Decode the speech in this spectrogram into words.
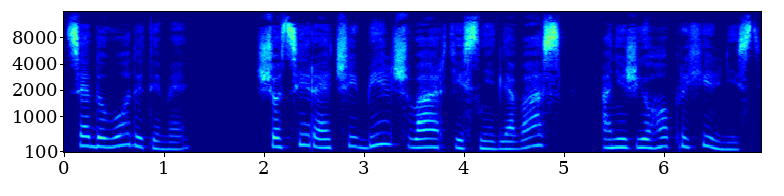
це доводитиме, що ці речі більш вартісні для вас, аніж Його прихильність,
